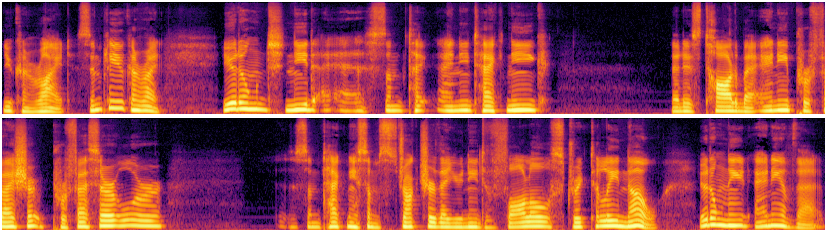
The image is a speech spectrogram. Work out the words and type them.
you can write. Simply you can write. You don't need uh, some te- any technique that is taught by any professor professor or some technique, some structure that you need to follow strictly. No, you don't need any of that.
